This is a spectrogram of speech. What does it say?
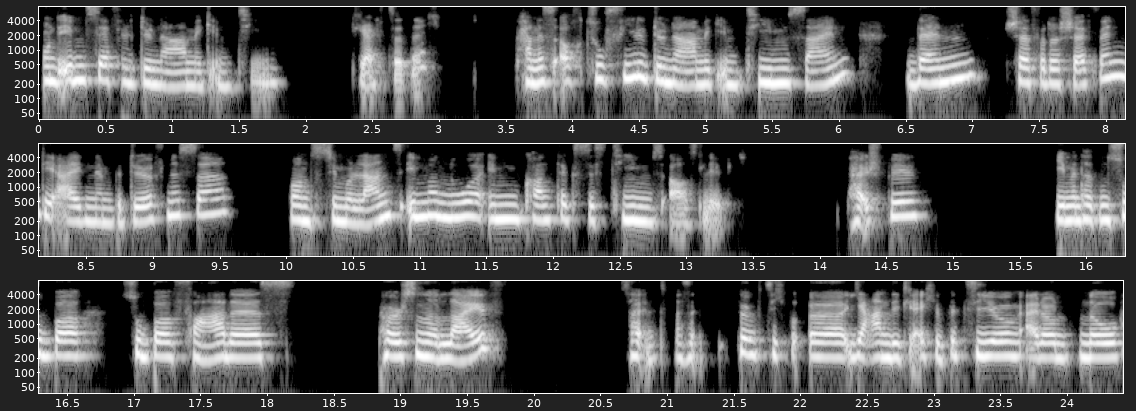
und eben sehr viel Dynamik im Team. Gleichzeitig kann es auch zu viel Dynamik im Team sein, wenn Chef oder Chefin die eigenen Bedürfnisse von Stimulanz immer nur im Kontext des Teams auslebt. Beispiel, jemand hat ein super, super fades Personal Life, seit also 50 äh, Jahren die gleiche Beziehung, I don't know,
